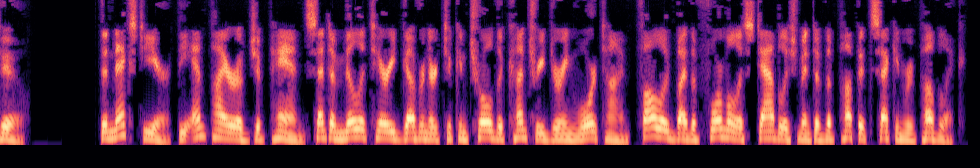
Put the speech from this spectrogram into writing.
II. The next year, the Empire of Japan sent a military governor to control the country during wartime, followed by the formal establishment of the puppet Second Republic.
